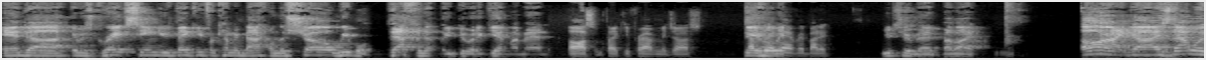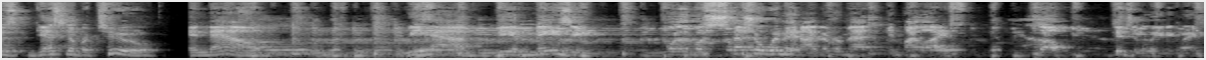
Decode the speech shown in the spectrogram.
And uh, it was great seeing you. Thank you for coming back on the show. We will definitely do it again, my man. Awesome. Thank you for having me, Josh. See Have a you, great day, everybody. You too, man. Bye bye. All right, guys. That was guest number two. And now we have the amazing, one of the most special women I've ever met in my life. Well, digitally anyway.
